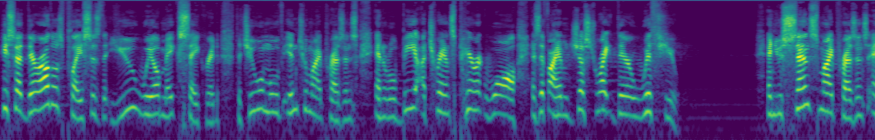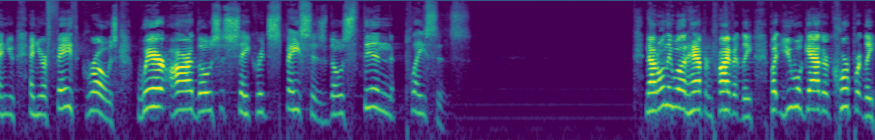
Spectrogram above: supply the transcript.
He said, There are those places that you will make sacred, that you will move into my presence, and it will be a transparent wall as if I am just right there with you. And you sense my presence, and, you, and your faith grows. Where are those sacred spaces, those thin places? Not only will it happen privately, but you will gather corporately,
